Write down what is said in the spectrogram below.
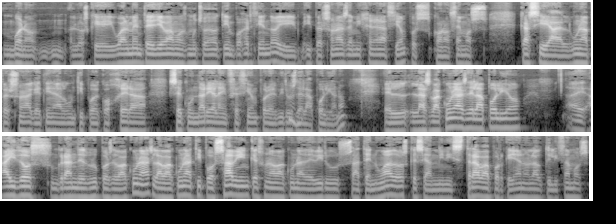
bueno, mm, los que igualmente llevamos mucho tiempo ejerciendo y, y personas de mi generación, pues conocemos casi a alguna persona que tiene algún tipo de cojera secundaria a la infección por el virus de la polio, ¿no? El- las vacunas de la polio hay dos grandes grupos de vacunas. La vacuna tipo Sabin, que es una vacuna de virus atenuados que se administraba porque ya no la utilizamos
